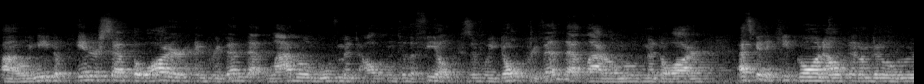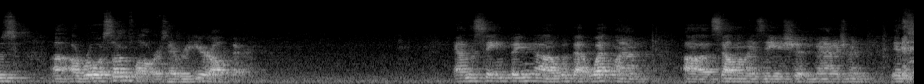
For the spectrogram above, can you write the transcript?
Uh, we need to intercept the water and prevent that lateral movement out into the field. Because if we don't prevent that lateral movement of water, that's going to keep going out and I'm going to lose uh, a row of sunflowers every year out there. And the same thing uh, with that wetland uh, salinization management. It's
